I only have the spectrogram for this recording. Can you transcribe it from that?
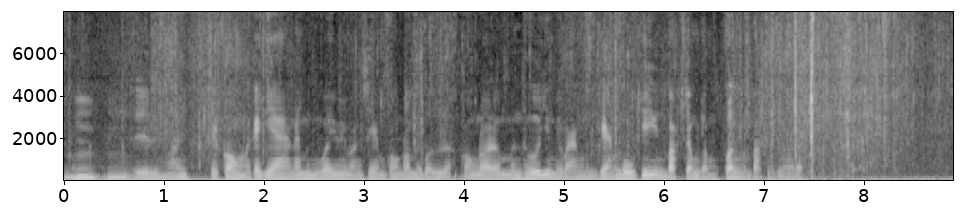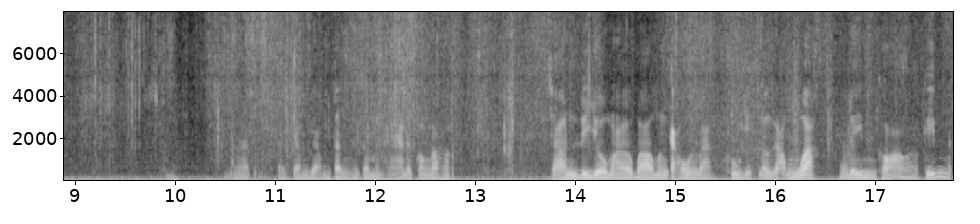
ừ, ừ, liền mày. Cái con mà cái da nãy mình quay mấy bạn xem con đó mới bự đó. Con đó mình hứa với mấy bạn mình gắn bố trí mình bắt trong vòng một tuần mình bắt được nó đó, phải trong vòng tuần thế coi mình hạ được con đó không sợ nó đi vô mà bờ mảng cầu mấy bạn khu vực nó rộng quá nó đi mình khó kiếm nè.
